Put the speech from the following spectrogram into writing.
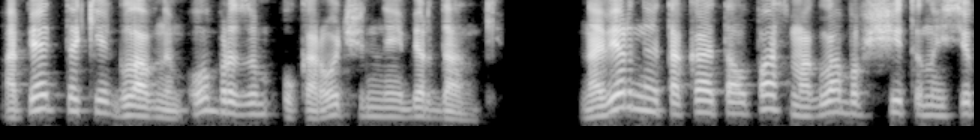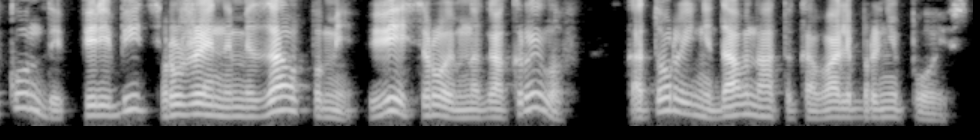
Опять-таки, главным образом укороченные берданки. Наверное, такая толпа смогла бы в считанные секунды перебить ружейными залпами весь рой многокрылов которые недавно атаковали бронепоезд.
